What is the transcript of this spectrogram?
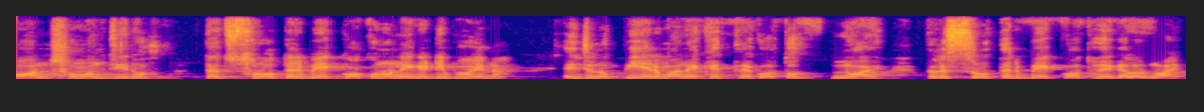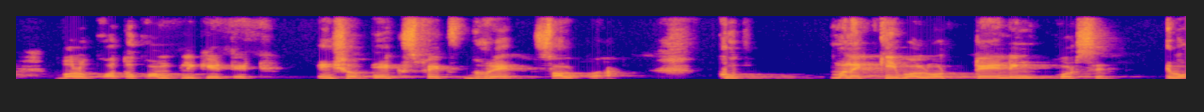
ওয়ান সমান জিরো তা স্রোতের বেগ কখনো নেগেটিভ হয় না। এই জন্য পি এর মানের ক্ষেত্রে কত? নয়। তাহলে স্রোতের বেগ কত হয়ে গেল নয়? বলো কত কমপ্লিকেটেড এইসব এক্স ফেক্স ধরে সলভ করা। খুব মানে কি বলব? ট্রেনিং করছে এবং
